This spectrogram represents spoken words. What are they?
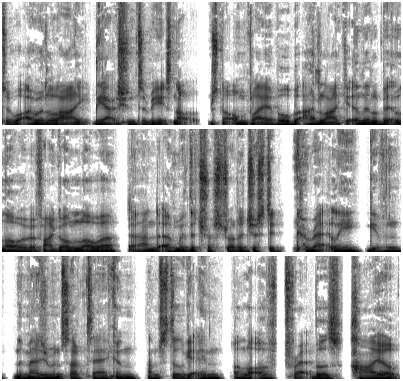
to what I would like the action to be. It's not it's not unplayable, but I'd like it a little bit lower. But if I go lower and, and with the truss rod adjusted correctly, given the measurements I've taken, I'm still getting a lot of fret buzz high up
